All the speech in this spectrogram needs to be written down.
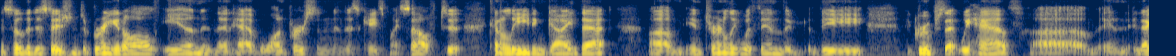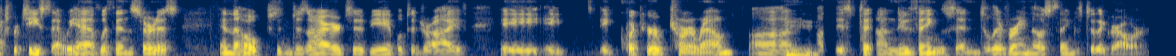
And so the decision to bring it all in and then have one person, in this case myself, to kind of lead and guide that um, internally within the the groups that we have um, and, and, expertise that we have within Certis, in the hopes and desire to be able to drive a, a a quicker turnaround on, mm-hmm. on this te- on new things and delivering those things to the grower.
